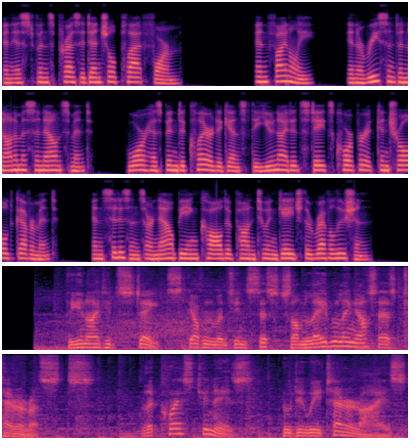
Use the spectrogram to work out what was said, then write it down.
and Istvan's presidential platform. And finally, in a recent anonymous announcement, war has been declared against the United States corporate controlled government, and citizens are now being called upon to engage the revolution. The United States government insists on labeling us as terrorists. The question is, who do we terrorize?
